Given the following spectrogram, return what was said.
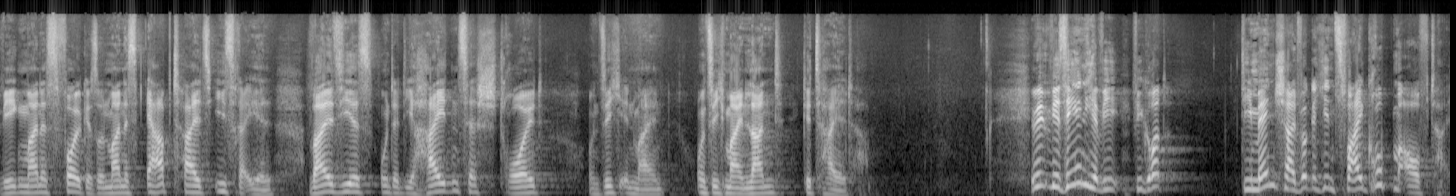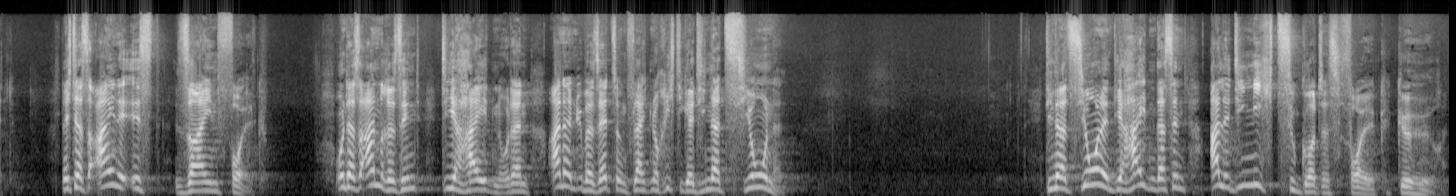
wegen meines Volkes und meines Erbteils Israel, weil sie es unter die Heiden zerstreut und sich, in mein, und sich mein Land geteilt haben. Wir sehen hier, wie, wie Gott die Menschheit wirklich in zwei Gruppen aufteilt. Das eine ist sein Volk. Und das andere sind die Heiden oder in anderen Übersetzungen vielleicht noch richtiger, die Nationen. Die Nationen, die Heiden, das sind alle, die nicht zu Gottes Volk gehören.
